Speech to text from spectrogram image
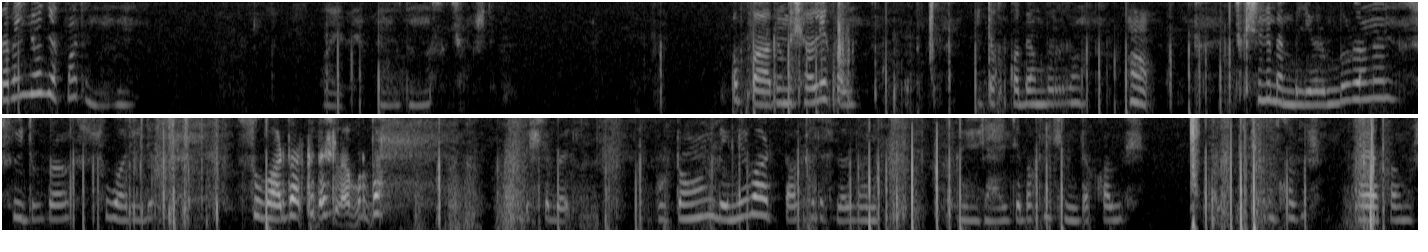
Bura ben yol yapmadım. Vay be ben buradan nasıl çıkmıştım. Hoppa bir meşale yapalım. Bir dakika ben buradan. Ha. Çıkışını ben biliyorum. Buranın suydu. Bura. Su var idi. Su vardı arkadaşlar burada. İşte böyle. Buradan demir vardı arkadaşlar. Yani güzelce bakın şimdi de kalmış. Kalmış. Baya kalmış.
